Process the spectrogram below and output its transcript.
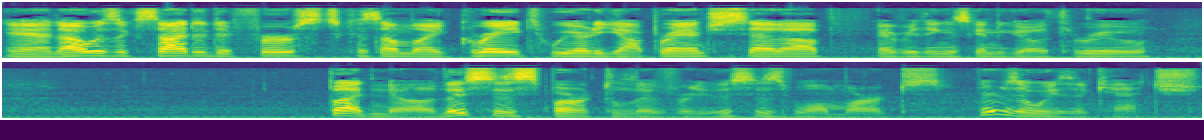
And I was excited at first because I'm like, great, we already got branch set up, everything's going to go through. But no, this is Spark Delivery. This is Walmart. There's always a catch.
